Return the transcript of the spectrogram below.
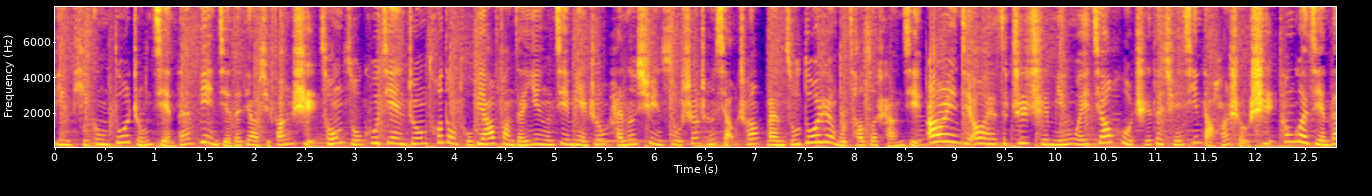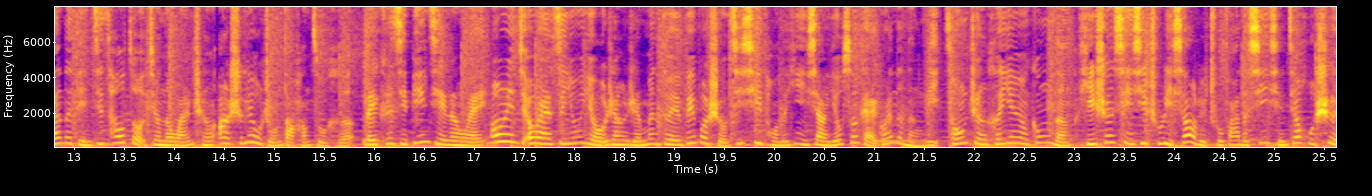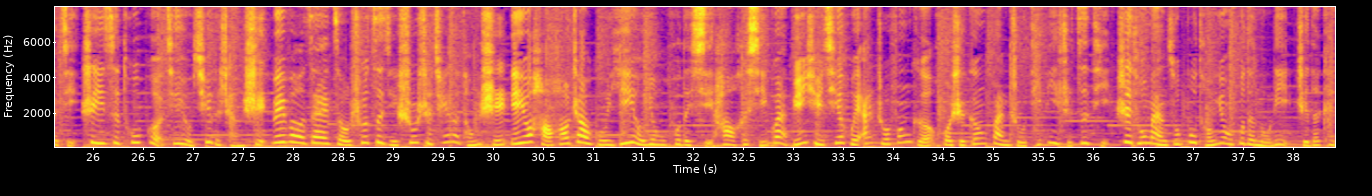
并提供多种简单便捷的调取方式。从组库件中拖动图标放在应用界面中，还能迅速生成小窗，满足多任务操作场景。Orange OS 支持名为交互池的全新导航手势，通过简单的点击操作就能完成二十六种导航组合。雷科技编辑认为，Orange OS 拥有让人们对 vivo 手机系统的印象有所改观的能力。从整合应用功能、提升信息处理效率出发的新型交互设计，是一次突破且有趣的尝试。vivo 在走出自己。舒适圈的同时，也有好好照顾已有用户的喜好和习惯，允许切回安卓风格，或是更换主题壁纸字体，试图满足不同用户的努力，值得肯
